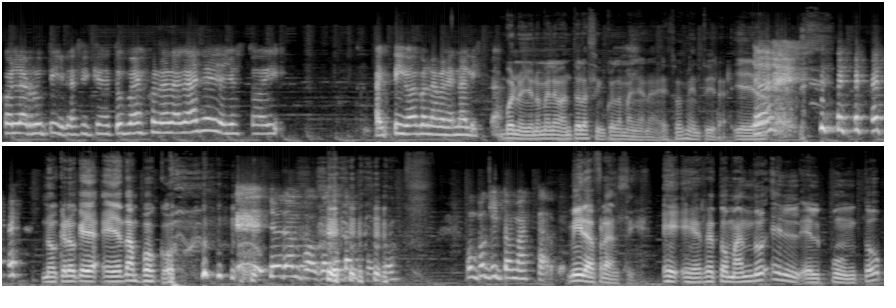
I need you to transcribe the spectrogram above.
con la rutina. Así que tú puedes con la lagaña y yo estoy activa con la melena lista. Bueno, yo no me levanto a las 5 de la mañana, eso es mentira. Y ella... no creo que ella, ella tampoco. yo tampoco, yo tampoco. Un poquito más tarde. Mira, Francis, eh, eh, retomando el, punto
